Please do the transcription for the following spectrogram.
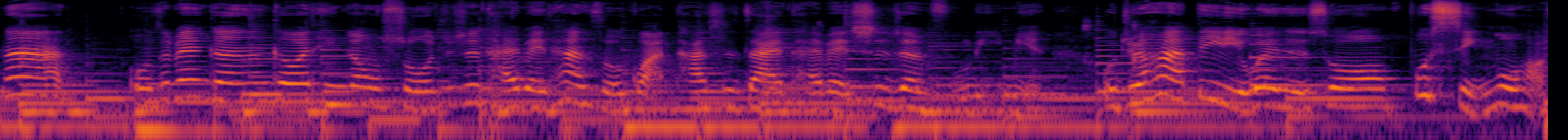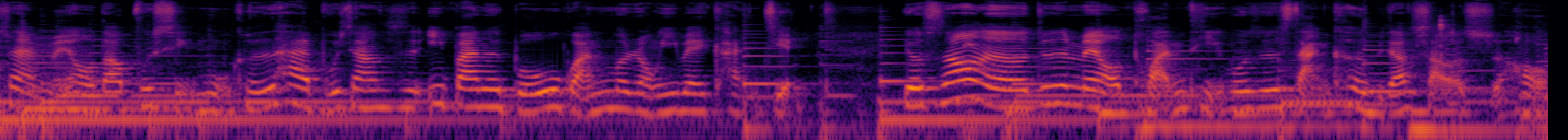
那我这边跟各位听众说，就是台北探索馆，它是在台北市政府里面。我觉得它的地理位置说不醒目，好像也没有到不醒目，可是它也不像是一般的博物馆那么容易被看见。有时候呢，就是没有团体或是散客比较少的时候，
